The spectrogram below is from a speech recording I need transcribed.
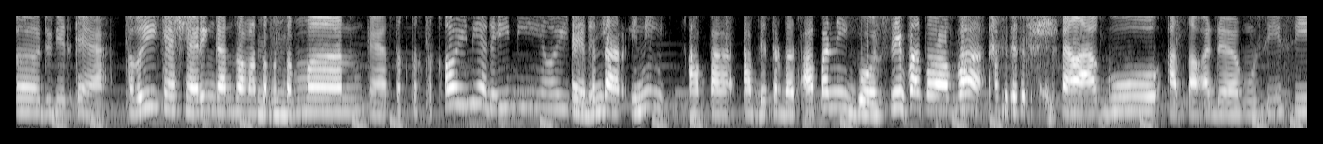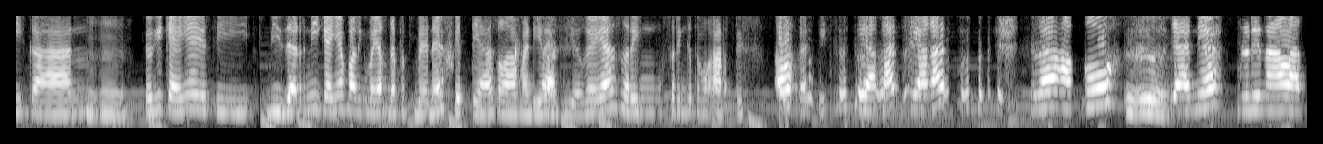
eh, dunia itu kayak apalagi kayak sharing kan sama Mm-mm. temen-temen kayak tek tek tek oh ini ada ini oh ini Eh ada bentar, ini. apa update terbaru apa nih? Gosip atau apa? Kayak lagu atau ada musisi kan. Mm-mm. Yogi kayaknya si Dizar nih kayaknya paling banyak dapat benefit ya selama di radio. Kayaknya sering sering ketemu artis. Oh. Iya kan? Iya kan? Nah aku kerjaannya benerin alat.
